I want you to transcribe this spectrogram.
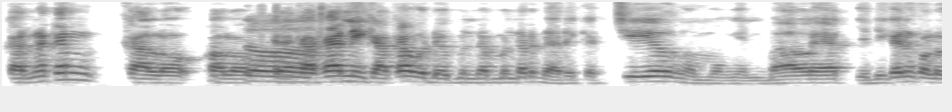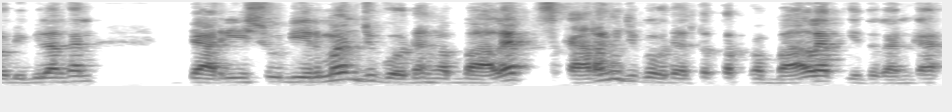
karena kan kalau kalau kayak kakak nih kakak udah bener-bener dari kecil ngomongin balet jadi kan kalau dibilang kan dari Sudirman juga udah ngebalet sekarang juga udah tetap ngebalet gitu kan kak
